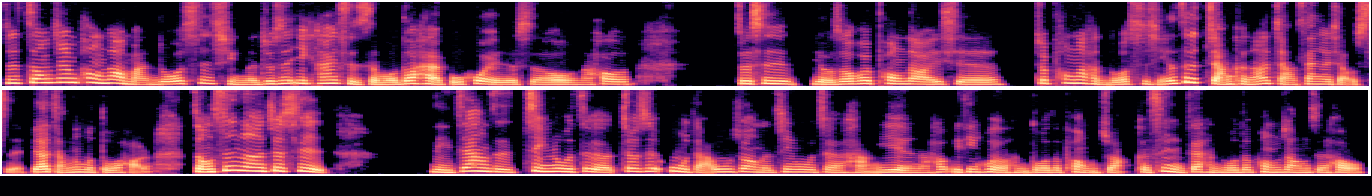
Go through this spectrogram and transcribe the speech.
这中间碰到蛮多事情的，就是一开始什么都还不会的时候，然后就是有时候会碰到一些，就碰到很多事情。这讲可能要讲三个小时，不要讲那么多好了。总之呢，就是你这样子进入这个，就是误打误撞的进入这个行业，然后一定会有很多的碰撞。可是你在很多的碰撞之后，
